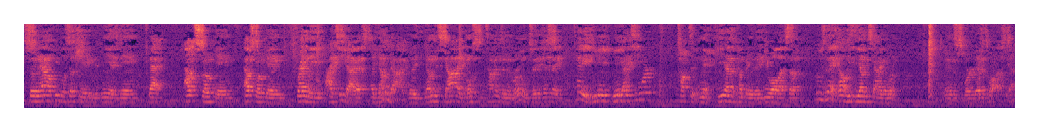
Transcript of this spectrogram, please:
So now people associate with me as being that outspoken, outspoken, friendly IT guy that's a young guy, the youngest guy most of the times in the room. So they just say, "Hey, you need, you need IT work? Talk to Nick. He has a company. They do all that stuff. Who's Nick? Oh, he's the youngest guy in the room." And it's worked as it. Yeah.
